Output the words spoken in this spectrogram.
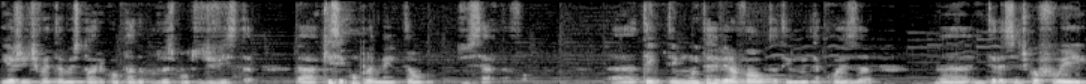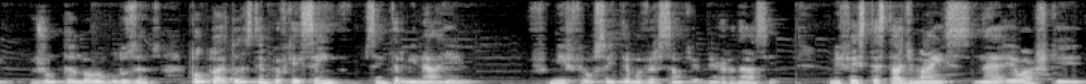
e a gente vai ter uma história contada por dois pontos de vista uh, que se complementam de certa forma. Uh, tem, tem muita reviravolta, tem muita coisa uh, interessante que eu fui juntando ao longo dos anos. Ponto é, todo esse tempo que eu fiquei sem, sem terminar ele, me, ou sem ter uma versão que me agradasse, me fez testar demais. Né? Eu acho que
